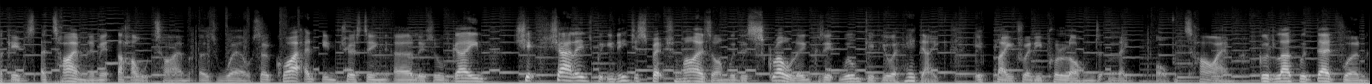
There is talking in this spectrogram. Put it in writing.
against a time limit the whole time as well. So, quite an interesting uh, little game. Chip challenge, but you need your Spectrum eyes on with this scrolling because it will give you a headache if played for any prolonged length of time. Good luck with that one.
